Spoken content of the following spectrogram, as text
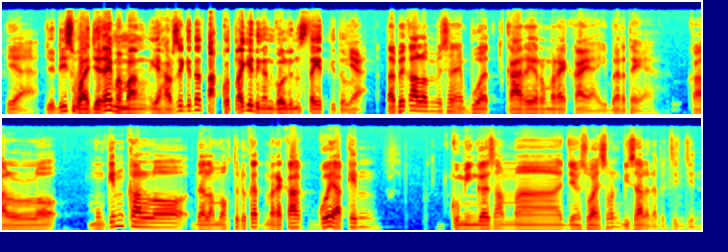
Ya. jadi sewajarnya memang ya harusnya kita takut lagi dengan Golden State gitu loh Ya, tapi kalau misalnya buat karir mereka ya ibaratnya ya. Kalau mungkin kalau dalam waktu dekat mereka gue yakin Kuminga sama James Wiseman bisa lah dapet cincin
